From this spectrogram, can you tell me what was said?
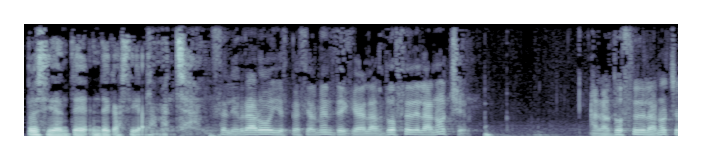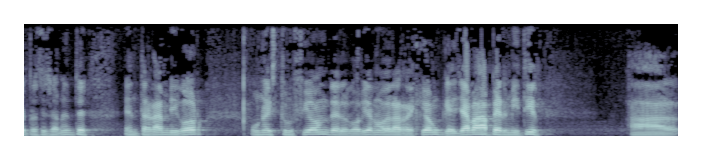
presidente de Castilla-La Mancha. Celebrar hoy especialmente que a las 12 de la noche, a las 12 de la noche precisamente, entrará en vigor una instrucción del gobierno de la región que ya va a permitir a,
